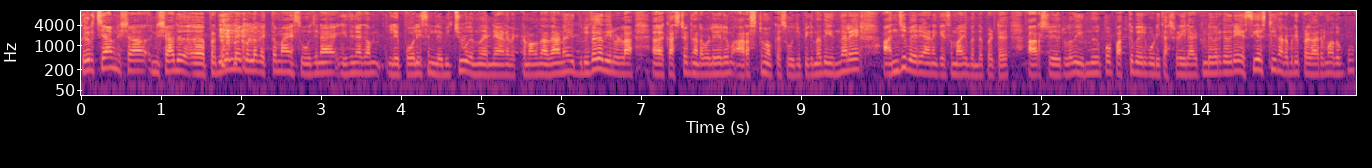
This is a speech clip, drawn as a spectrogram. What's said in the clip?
തീർച്ചയായും നിഷാ നിഷാദ് പ്രതികളിലേക്കുള്ള വ്യക്തമായ സൂചന ഇതിനകം പോലീസിന് ലഭിച്ചു എന്ന് തന്നെയാണ് വ്യക്തമാകുന്നത്. അതാണ് ദ്രുതഗതിയിലുള്ള കസ്റ്റഡി നടപടികളും അറസ്റ്റും ഒക്കെ സൂചിപ്പിക്കുന്നത്. ഇന്നലെ അഞ്ച് പേരെയാണ് കേസുമായി ബന്ധപ്പെട്ട് അറസ്റ്റ് ചെയ്തിട്ടുള്ളത്. ഇന്നിപ്പോൾ പത്ത് പേര് കൂടി കസ്റ്റഡിയിലായിട്ടുണ്ട്. ഇവർക്കെതിരെ എസ് സി എസ് ടി നടപടി പ്രകാരവും അതോടൊപ്പം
